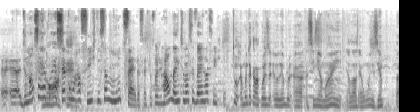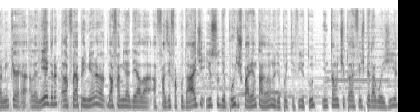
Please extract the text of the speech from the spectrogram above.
é- é de não se reconhecer Nossa, como é. racista. Isso é muito sério. Assim, as pessoas realmente não se veem racistas. É muito aquela coisa, eu lembro, ah, assim, minha mãe, ela é um exemplo para mim, porque ela é negra, ela foi a primeira da família dela a fazer faculdade, isso depois dos 40 anos, depois de ter filho e tudo. Então, tipo, ela fez pedagogia.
